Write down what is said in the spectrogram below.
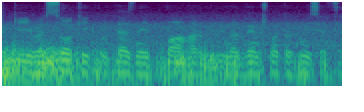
такий високий крутезний пагорб і над ним шматок місяця.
